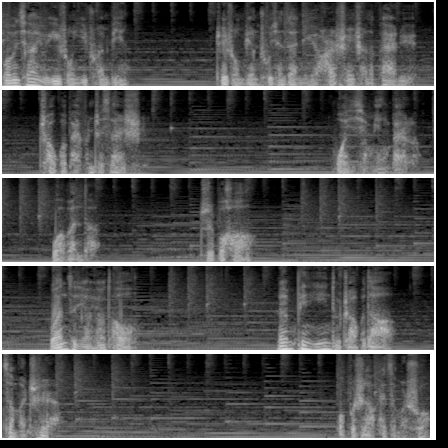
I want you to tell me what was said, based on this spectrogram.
我们家有一种遗传病，这种病出现在女孩身上的概率超过百分之三十。我已经明白了，我问他：“治不好？”丸子摇摇头。连病因都找不到，怎么治啊？我不知道该怎么说，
